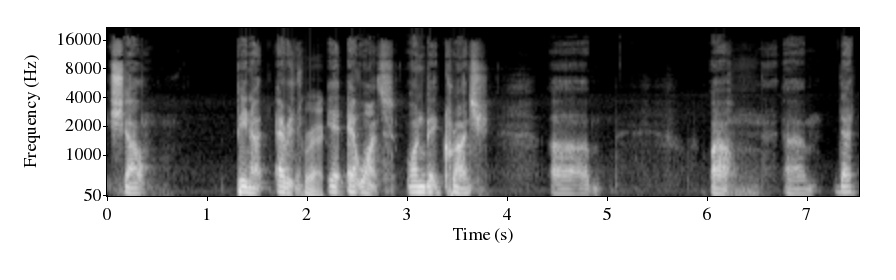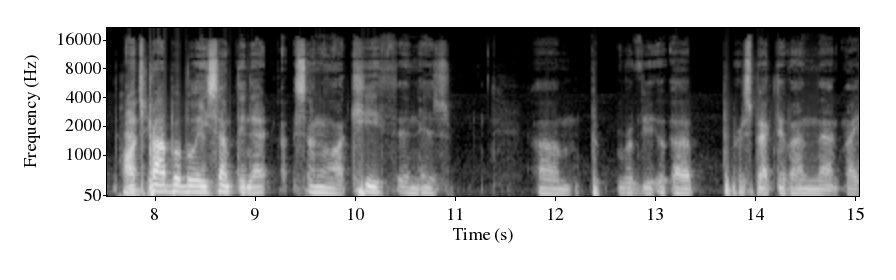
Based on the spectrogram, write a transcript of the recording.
shell, peanut everything Correct. at once, one big crunch. Um, wow, um, that that's probably something that son-in-law Keith and his um, review uh, perspective on that my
